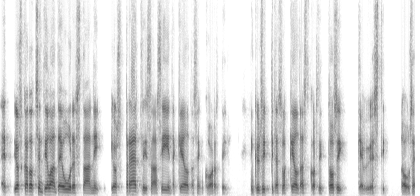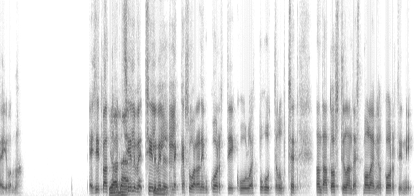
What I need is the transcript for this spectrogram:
Et jos katsot sen tilanteen uudestaan, niin jos Bradley saa siitä keltaisen kortin, niin kyllä sitten pitäisi olla keltaiset kortit tosi kevyesti nousee ilmaan. Ei siitä välttämättä Silvi, Silvillekään mm. suoraan niin korttiin kuulu, että puhuttelu, mutta se, että antaa tuosta tilanteesta molemmilla kortin, niin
